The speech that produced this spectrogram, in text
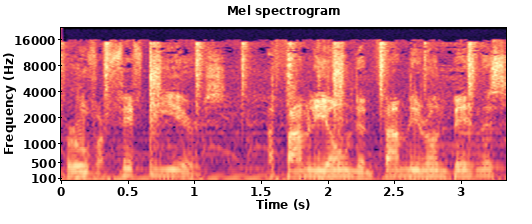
for over 50 years. A family owned and family run business,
